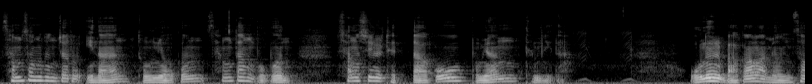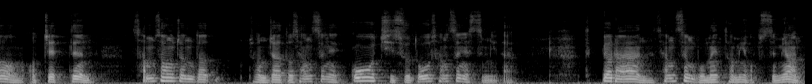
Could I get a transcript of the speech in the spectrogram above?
삼성전자로 인한 동력은 상당 부분 상실됐다고 보면 됩니다. 오늘 마감하면서 어쨌든 삼성 전자도 상승했고 지수도 상승했습니다. 특별한 상승 모멘텀이 없으면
